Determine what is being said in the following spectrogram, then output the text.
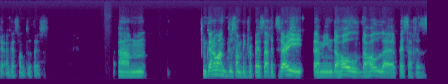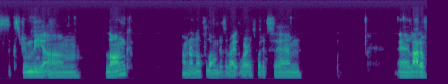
Okay, I guess I'll do this. Um, I'm gonna want to do something for Pesach. It's very, I mean, the whole the whole uh, Pesach is extremely um, long. I don't know if long is the right word, but it's um, a lot of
